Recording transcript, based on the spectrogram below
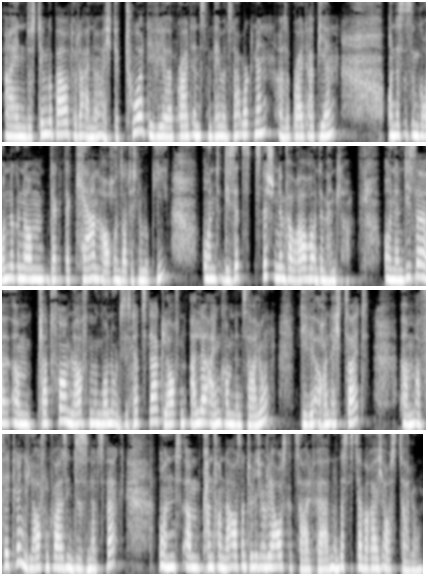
ein System gebaut oder eine Architektur, die wir Bright Instant Payments Network nennen, also Bright IPN. Und das ist im Grunde genommen der, der Kern auch unserer Technologie. Und die sitzt zwischen dem Verbraucher und dem Händler. Und in diese ähm, Plattform laufen im Grunde, oder dieses Netzwerk laufen alle einkommenden Zahlungen, die wir auch in Echtzeit ähm, abwickeln. Die laufen quasi in dieses Netzwerk und ähm, kann von da aus natürlich auch wieder ausgezahlt werden. Und das ist der Bereich Auszahlung.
